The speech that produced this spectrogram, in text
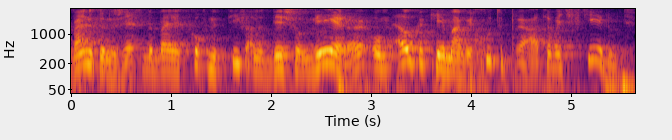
bijna kunnen zeggen, dan ben je cognitief aan het dissoneren om elke keer maar weer goed te praten wat je verkeerd doet.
